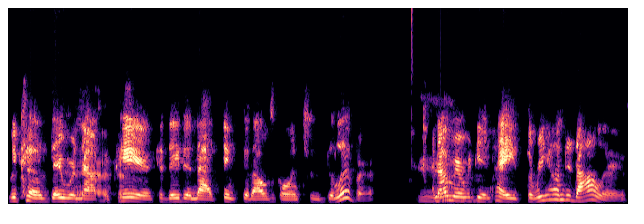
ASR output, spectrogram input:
because they were not prepared because they did not think that I was going to deliver. Yeah. And I remember getting paid three hundred dollars.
